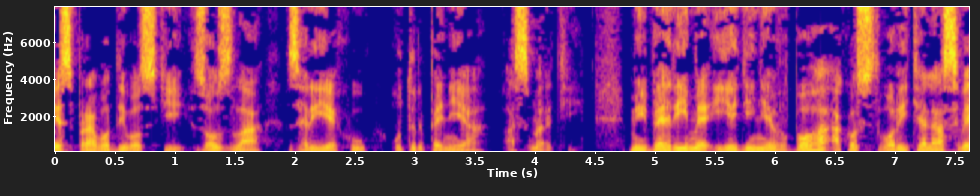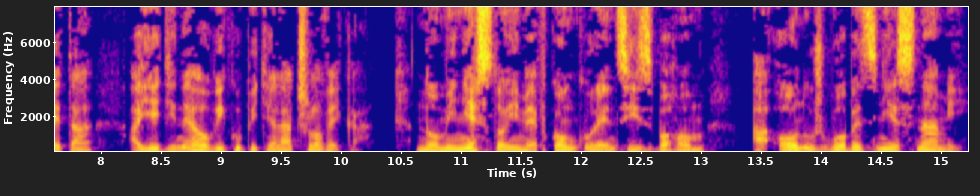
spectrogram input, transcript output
nespravodlivosti, zo zla, z hriechu, utrpenia a smrti. My veríme jedine v Boha ako stvoriteľa sveta a jediného vykupiteľa človeka. No my nestojíme v konkurencii s Bohom a On už vôbec nie s nami.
